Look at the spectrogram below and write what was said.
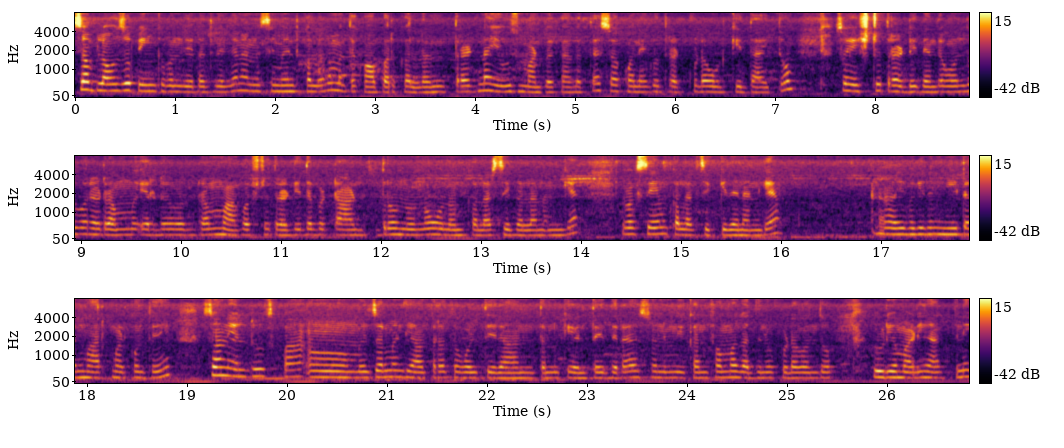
ಸೊ, ಬ್ಲೌಸು ಪಿಂಕ್ ಬಂದಿರೋದ್ರಿಂದ ನಾನು ಸಿಮೆಂಟ್ ಕಲರು ಮತ್ತು ಕಾಪರ್ ಕಲರ್ ಥ್ರೆಡ್ನ ಯೂಸ್ ಮಾಡಬೇಕಾಗುತ್ತೆ. ಸೊ, ಕೊನೆಗೂ ಥ್ರೆಡ್ ಕೂಡ ಹುಡುಕಿದ್ದಾಯಿತು. ಸೊ, ಎಷ್ಟು ಥ್ರೆಡ್ ಇದೆ ಅಂದರೆ ಒಂದೂವರೆ ಡ್ರಮ್, ಎರಡು ಡ್ರಮ್ ಆಗೋಷ್ಟು ಥ್ರೆಡ್ ಇದೆ ಬಟ್ ಆದ್ರೂ ಒಂದೊಂದು ಕಲರ್ ಸಿಗಲ್ಲ ನನಗೆ. ಇವಾಗ ಸೇಮ್ ಕಲರ್ ಸಿಕ್ಕಿದೆ ನನಗೆ. ಇವಾಗ ಇದನ್ನು ನೀಟಾಗಿ ಮಾರ್ಕ್ ಮಾಡ್ಕೊತೀನಿ. ಸೊ ಎಲ್ಲರೂ ಸ್ವಲ್ಪ ಮೆಜರ್ಮೆಂಟ್ ಯಾವ ಥರ ತೊಗೊಳ್ತೀರಾ ಅಂತಲೂ ಕೇಳ್ತಾ ಇದ್ದೀರಾ. ಸೊ ನಿಮಗೆ ಕನ್ಫರ್ಮಾಗಿ ಅದನ್ನು ಕೂಡ ಒಂದು ವಿಡಿಯೋ ಮಾಡಿ ಹಾಕ್ತೀನಿ.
